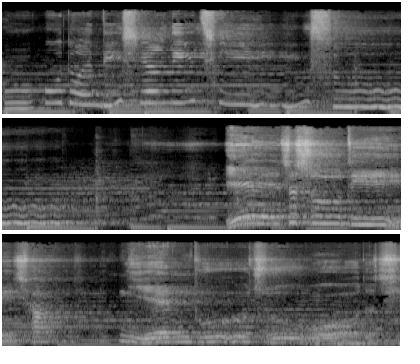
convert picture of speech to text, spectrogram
不断地向你倾诉。椰子树的长掩不住我的情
